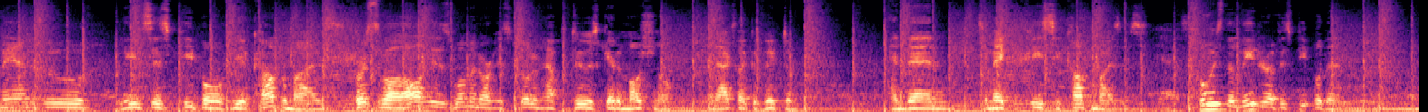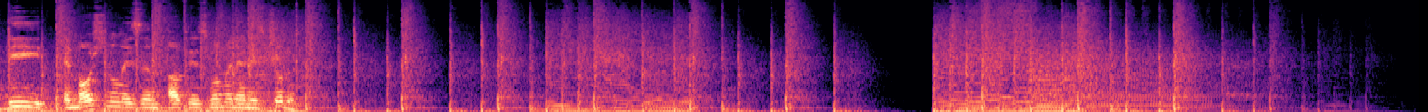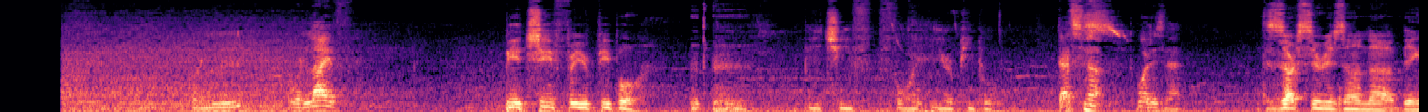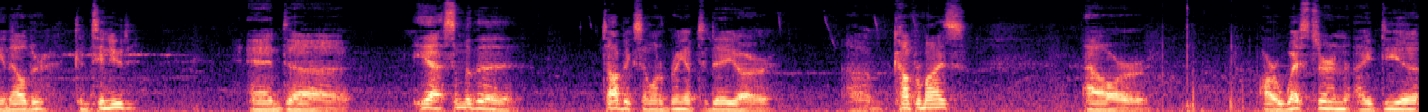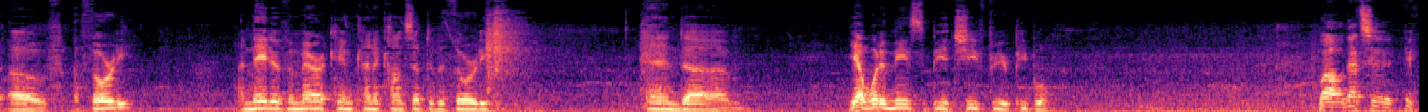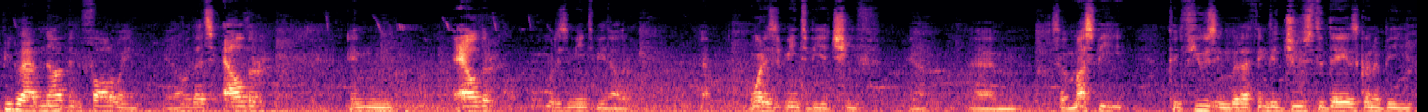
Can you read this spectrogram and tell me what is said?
man who leads his people via compromise. First of all, all his woman or his children have to do is get emotional and act like a victim. And then to make the peace, he compromises. Yes. Who is the leader of his people then? The emotionalism of his woman and his children. Be a chief for your people. Be a chief for your people. That's not. What is that? This is our series on uh, being an elder, continued. And uh, yeah, some of the topics I want to bring up today are um, compromise, our our Western idea of authority, a Native American kind of concept of authority, and um, yeah, what it means to be a chief for your people. Well, that's a. If people have not been following, you know, that's elder. In elder, what does it mean to be an elder? What does it mean to be a chief? Yeah. Um, so it must be confusing, but I think the juice today is going to be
